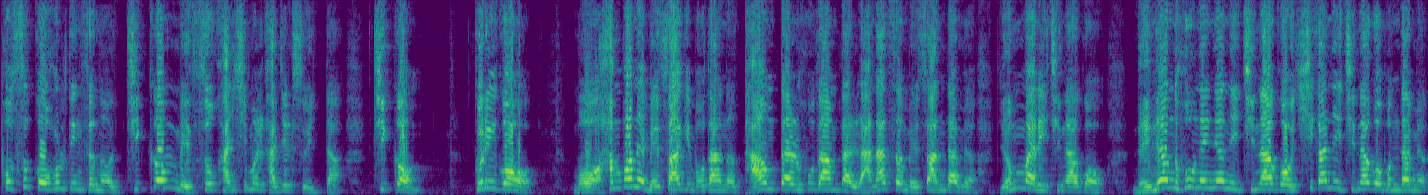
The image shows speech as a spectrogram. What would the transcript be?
포스코 홀딩스는 직검 매수 관심을 가질 수 있다. 직검 그리고 뭐 한 번에 매수하기보다는 다음 달 후다음 달 나눠서 매수한다면 연말이 지나고 내년 후내년이 지나고 시간이 지나고 본다면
